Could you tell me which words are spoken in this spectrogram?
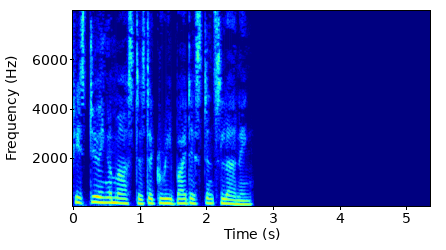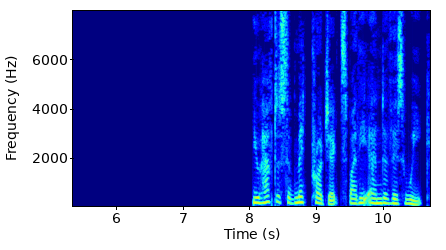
She's doing a master's degree by distance learning. You have to submit projects by the end of this week.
